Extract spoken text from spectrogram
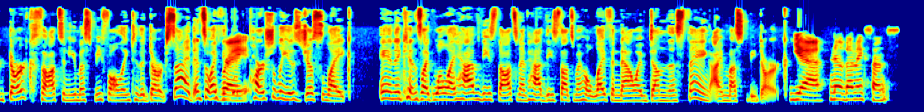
dark thoughts and you must be falling to the dark side. And so I think Right. it partially is just like Anakin's like, well, I have these thoughts and I've had these thoughts my whole life and now I've done this thing. I must be dark. Yeah, no, that makes sense.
